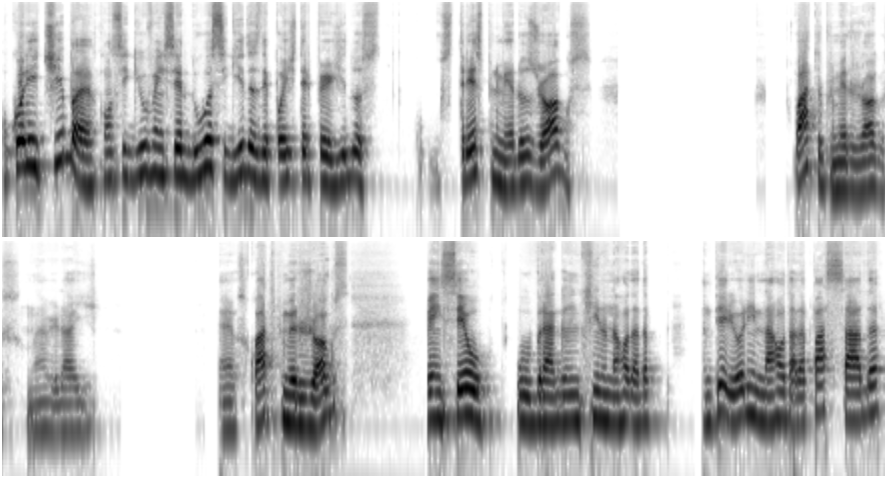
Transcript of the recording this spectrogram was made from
O Coritiba conseguiu vencer duas seguidas depois de ter perdido os, os três primeiros jogos. Quatro primeiros jogos, na verdade. É, os quatro primeiros jogos. Venceu o Bragantino na rodada anterior e na rodada passada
